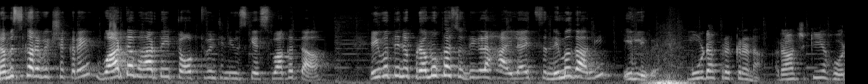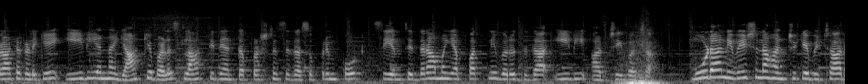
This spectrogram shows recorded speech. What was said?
ನಮಸ್ಕಾರ ವೀಕ್ಷಕರೇ, ವಾರ್ತಾ ಭಾರತಿ ಟಾಪ್ ಟ್ವೆಂಟಿ ನ್ಯೂಸ್ಗೆ ಸ್ವಾಗತ. ಇವತ್ತಿನ ಪ್ರಮುಖ ಸುದ್ದಿಗಳ ಹೈಲೈಟ್ಸ್ ನಿಮಗಾಗಿ ಇಲ್ಲಿವೆ. ಮೂಡ ಪ್ರಕರಣ, ರಾಜಕೀಯ ಹೋರಾಟಗಳಿಗೆ ಇಡಿಯನ್ನ ಯಾಕೆ ಬಳಸಲಾಗ್ತಿದೆ ಅಂತ ಪ್ರಶ್ನಿಸಿದ ಸುಪ್ರೀಂ ಕೋರ್ಟ್, ಸಿಎಂ ಸಿದ್ದರಾಮಯ್ಯ ಪತ್ನಿ ವಿರುದ್ಧದ ಇಡಿ ಅರ್ಜಿ ವಜಾ. ಮೂಡ ನಿವೇಶನ ಹಂಚಿಕೆ ವಿಚಾರ.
